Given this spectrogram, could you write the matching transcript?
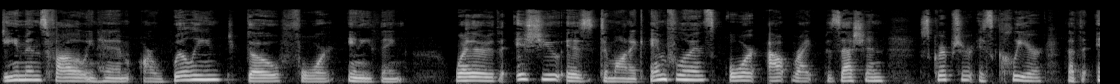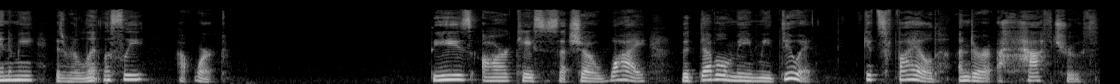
demons following him are willing to go for anything, whether the issue is demonic influence or outright possession. Scripture is clear that the enemy is relentlessly at work. These are cases that show why the devil made me do it gets filed under a half truth.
